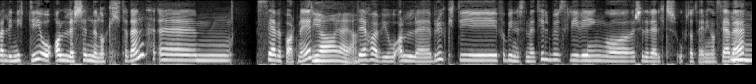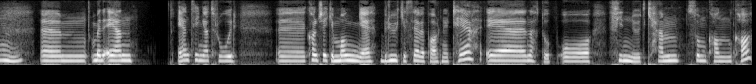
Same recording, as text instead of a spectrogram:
veldig nyttig, og alle kjenner nok til den. Eh, CV-partner. ja, ja, ja. Det har vi jo alle brukt i forbindelse med tilbudsskriving og generelt oppdatering av CV. Mm. Um, men en, en ting jeg tror eh, kanskje ikke mange bruker CV-partner til, er nettopp å finne ut hvem som kan hva.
